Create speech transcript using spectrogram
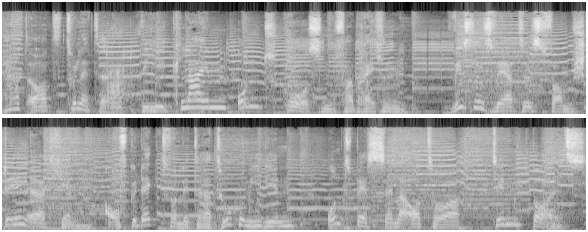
Tatort Toilette. Die kleinen und großen Verbrechen. Wissenswertes vom stillen Örtchen. Aufgedeckt von Literaturkomedien und Bestsellerautor Tim Bolz.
